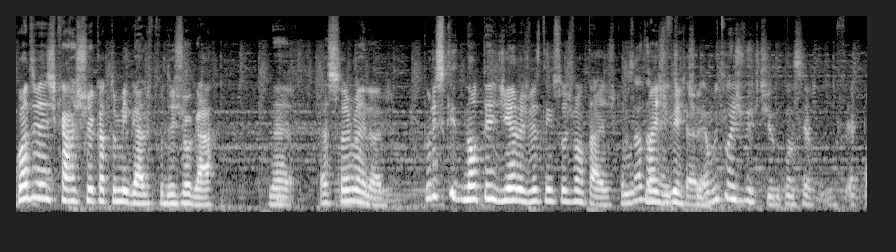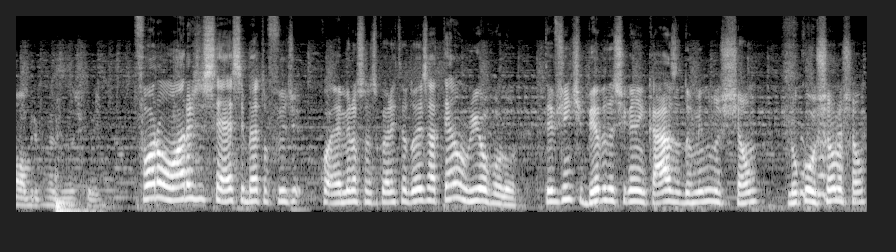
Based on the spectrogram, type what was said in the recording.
Quantas vezes a gente rachou e catou migalhas pra poder jogar, né? Essas são as melhores. Por isso que não ter dinheiro às vezes tem suas vantagens, que é muito mais divertido. cara. É muito mais divertido quando você é, é pobre pra fazer essas coisas. Foram horas de CS Battlefield é, 1942 até Unreal rolou. Teve gente bêbada chegando em casa, dormindo no chão, no colchão no chão,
